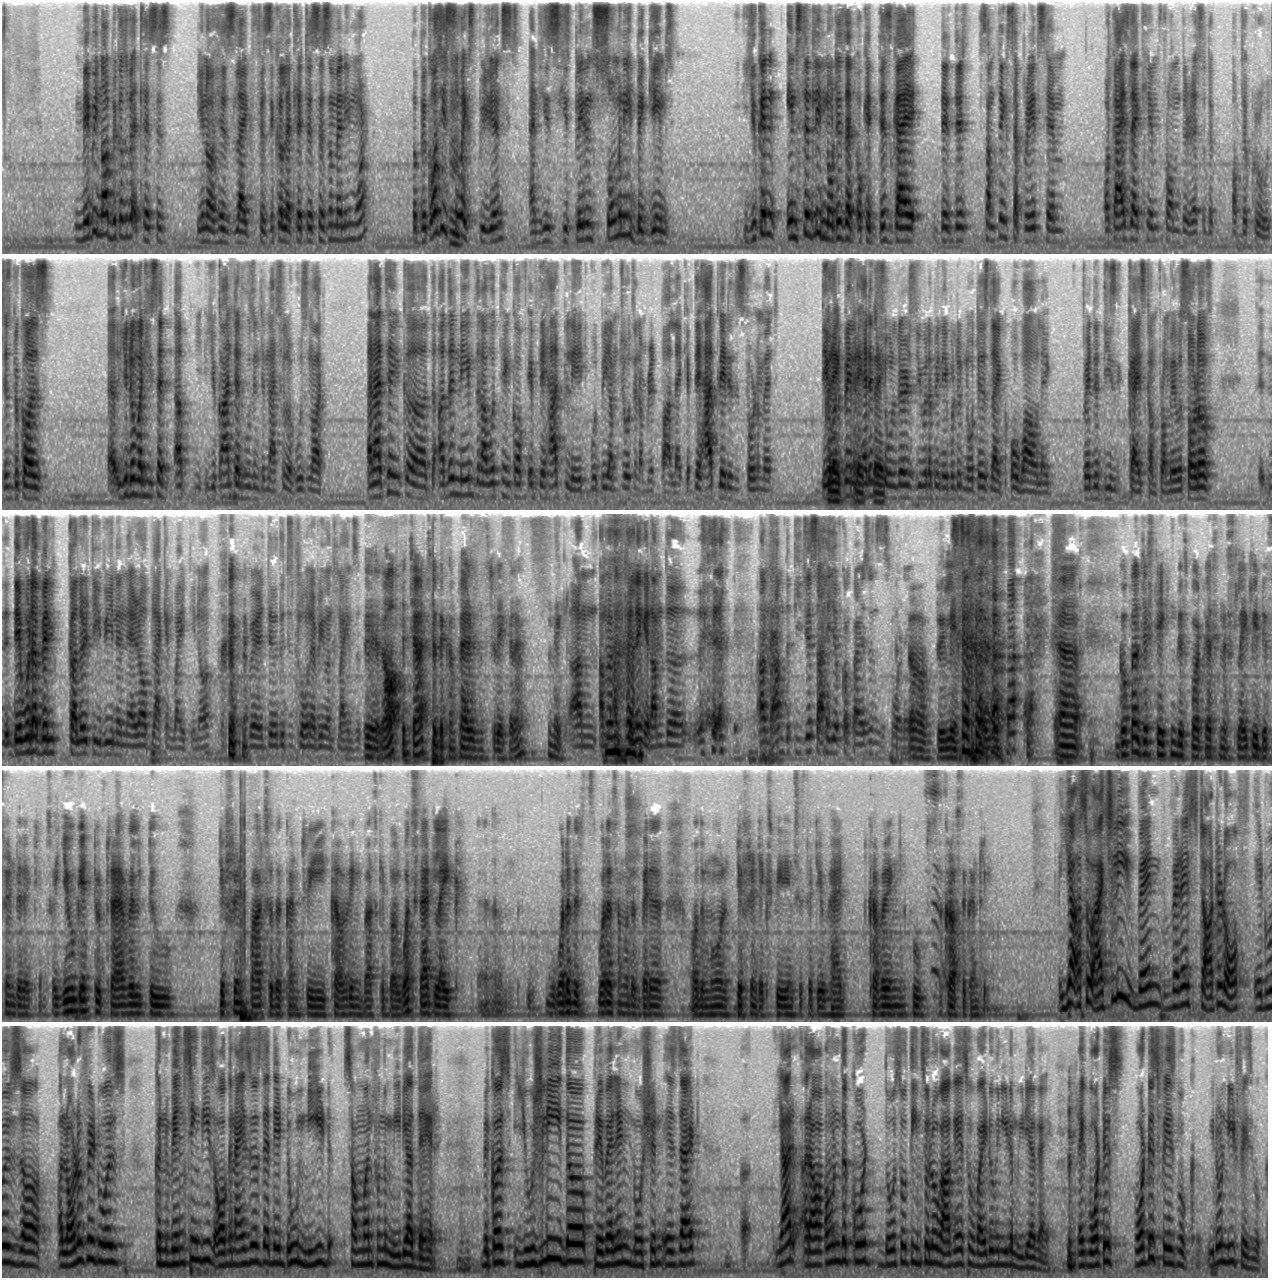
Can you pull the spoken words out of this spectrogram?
maybe not because of athleticism, you know, his like physical athleticism anymore, but because he's so experienced and he's he's played in so many big games, you can instantly notice that okay, this guy there, there's something separates him or guys like him from the rest of the of the crew just because uh, you know when he said uh, you can't tell who's international or who's not. And I think uh, the other names that I would think of if they had played would be Amjot and Amritpal. Like if they had played in this tournament, they would have been correct, head and correct. shoulders. You would have been able to notice like, oh wow, like where did these guys come from? It was sort of they would have been color TV in an era of black and white, you know, where they would have just blown everyone's minds. Uh, off the charts with the comparisons today, Karan. Like, I'm I'm, I'm killing it. I'm the I'm, I'm the TJ Sahi of comparisons this morning. oh, brilliant. brilliant. uh, Gopal, just taking this podcast in a slightly different direction. So you get to travel to different parts of the country covering basketball. What's that like? Um, what are the what are some of the better or the more different experiences that you've had covering hoops across the country? Yeah, so actually, when when I started off, it was uh, a lot of it was convincing these organizers that they do need someone from the media there, because usually the prevalent notion is that, यार around the court 200 300 लोग आ गए, so why do we need a media guy? like what is what is Facebook? We don't need Facebook.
